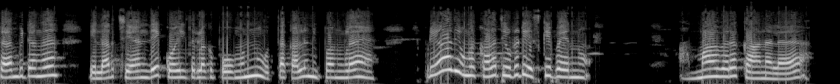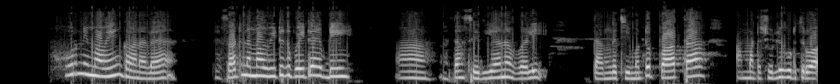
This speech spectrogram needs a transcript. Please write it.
கிளம்பிட்டாங்க. எல்லாரும் சேர்ந்தே கோயில் திருவிழாக்கு போகணும்னு ஒத்த கால நிப்பாங்களே எப்படியாவது இவங்க களத்தை விட்டுட்டு எஸ்கேப் ஆயிடணும். அம்மா வேற காணல. பூர்ணிமாவையும் காணல. பேசாட்டு நம்ம வீட்டுக்கு போயிட்டா எப்படி? ஆ அதான் சரியான வழி. தங்கச்சி மட்டும் பார்த்தா அம்மாட்ட சொல்லி கொடுத்துருவா.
